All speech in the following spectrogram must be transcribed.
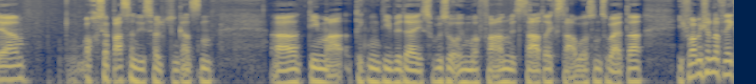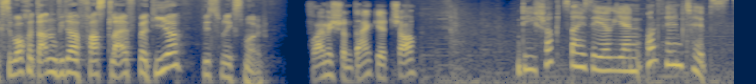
der auch sehr passend ist, halt den ganzen äh, Thematiken, die wir da sowieso immer fahren mit Star Trek, Star Wars und so weiter. Ich freue mich schon auf nächste Woche, dann wieder fast live bei dir. Bis zum nächsten Mal. Freue mich schon, danke, ciao. Die Schock 2 Serien und Filmtipps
